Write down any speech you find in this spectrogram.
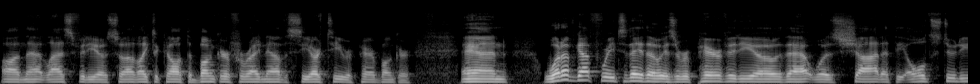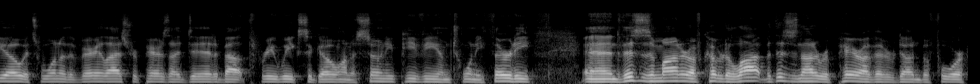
on that last video. So I'd like to call it the bunker for right now, the CRT repair bunker. And what I've got for you today though is a repair video that was shot at the old studio. It's one of the very last repairs I did about three weeks ago on a Sony PVM 2030. And this is a monitor I've covered a lot, but this is not a repair I've ever done before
